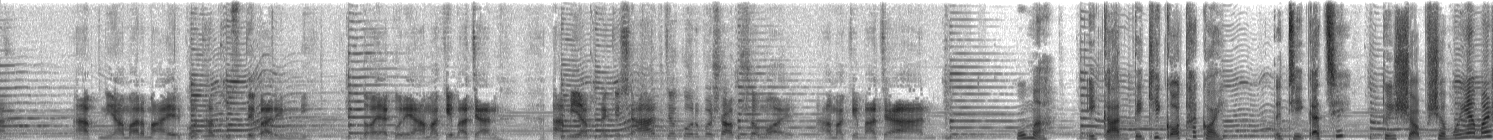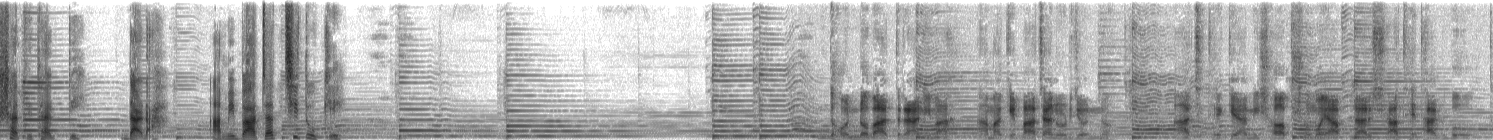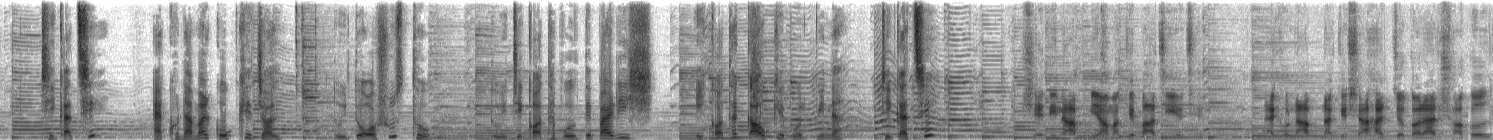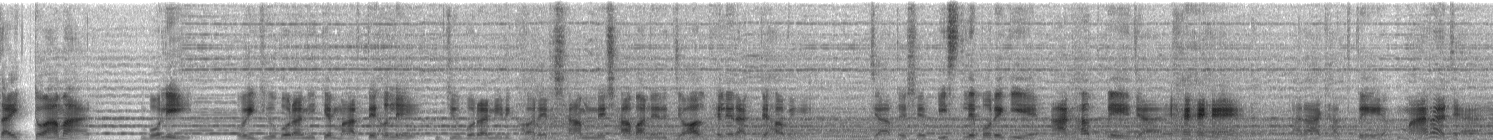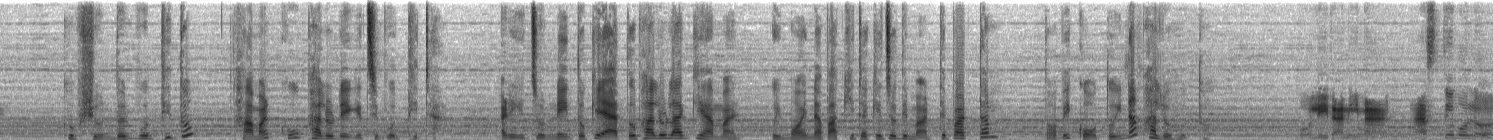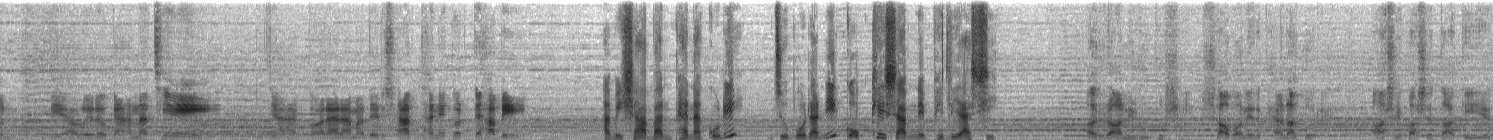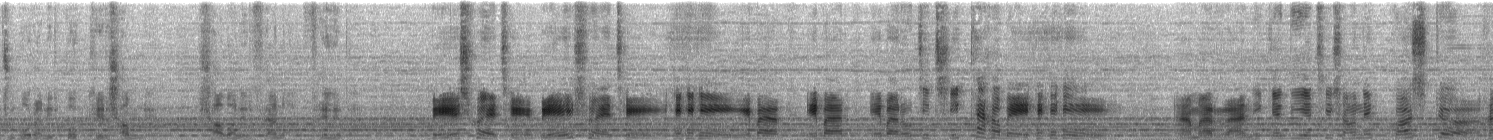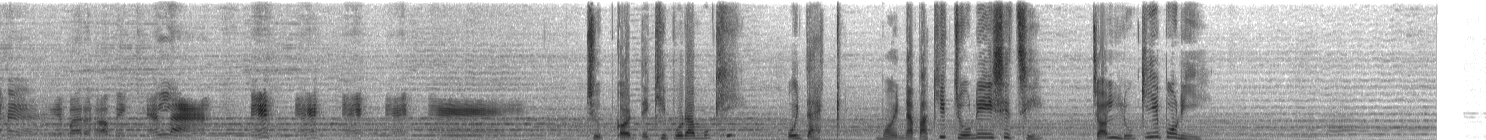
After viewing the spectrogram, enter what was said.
আপনি আমার মায়ের কথা বুঝতে পারেননি। দয়া করে আমাকে বাঁচান। আমি আপনাকে সাহায্য করব সব সময়। আমাকে বাঁচান। ওমা এই কাক দেখি কথা কয়। তো ঠিক আছে তুই সব সময় আমার সাথে থাকবি। দাঁড়া আমি বাঁচাচ্ছি তোকে। ধন্যবাদ রানীমা আমাকে বাঁচানোর জন্য। আজ থেকে আমি সব সময় আপনার সাথে থাকব। ঠিক আছে এখন আমার কক্ষে চল। তুই তো অসুস্থ তুই যে কথা বলতে পারিস এই কথা কাউকে বলবি না ঠিক আছে? সেদিন আপনি আমাকে বাঁচিয়েছেন। এখন আপনাকে সাহায্য করার সকল দায়িত্ব আমার। বলি ওই যুবরানীকে মারতে হলে যুবরানীর ঘরের সামনে সাবানের জল ফেলে রাখতে হবে। যাতে সে পিছলে পড়ে গিয়ে আঘাত পেয়ে যায়। আর আঘাত পেয়ে মারা যায়। খুব সুন্দর বুদ্ধি তো। আমার খুব ভালো লেগেছে বুদ্ধিটা। আর এই জন্যেই তোকে এত ভালো লাগে আমার। ওই ময়না পাখিটাকে যদি মারতে পারতাম তবে কতই না ভালো হতো। বলি রানীমা আসতে বলুন। দেওয়ালেরও কান আছে। যা করার আমাদের সাবধানে করতে হবে। আমি সাবান ফেনা করে যুবরানী কক্ষের সামনে ফেলে আসি। আর রানীর রূপসী সাবানের ফেনা করে আশেপাশে তাকিয়ে যুবরানীর কক্ষের সামনে সাবানের ফেনা ফেলে দেয়। বেশ হয়েছে বেশ হয়েছে। হে হে হে, এবার এবার এবার উচিত শিক্ষা হবে। হে হে হে। আমার রানীকে দিয়েছিস অনেক কষ্ট। হ্যাঁ, হ্যাঁ, এবার হবে খেলা। এহ, এহ, এহ, এহ, এহ। চুপ কর দেখি পোড়ামুখী। ওই দেখ ময়না পাখি চলে এসেছে। চল লুকিয়ে পড়ি।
